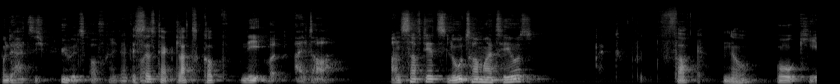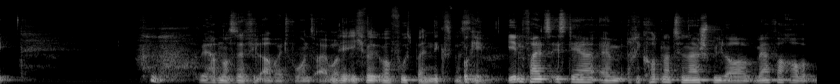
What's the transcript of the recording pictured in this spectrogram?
Und er hat sich übelst aufgeregt. Er Ist gesagt, das der Glatzkopf? nee, Alter, ernsthaft jetzt? Lothar Matthäus? Fuck, no. Okay. Puh, wir haben noch sehr viel Arbeit vor uns, Albert. Nee, ich will über Fußball nichts wissen. Okay, jedenfalls ist der ähm, Rekordnationalspieler, mehrfacher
